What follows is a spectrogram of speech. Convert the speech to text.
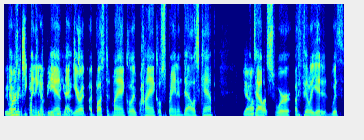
We that was weren't the beginning of the end that year. I, I busted my ankle, a high ankle sprain in Dallas camp. yeah, Dallas were affiliated with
